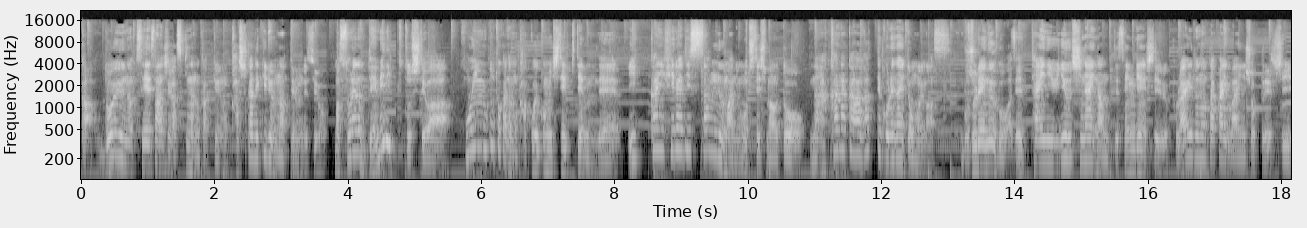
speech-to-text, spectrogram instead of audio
か、どういうの生産者が好きなのかっていうのを可視化できるようになってるんですよ。まあ、それのデメリットとしては、ポイントとかでも囲い込みしてきてるんで、一回フィラディスサン沼に落ちてしまうと、なかなか上がってこれないと思います。ボジョレ・ヌーボーは絶対に輸入しないなんて宣言しているプライドの高いワインショップですし、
